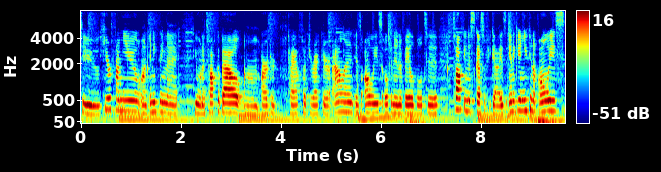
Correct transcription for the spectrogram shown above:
to hear from you on anything that you want to talk about. Um, our Chi Alpha director, Alan, is always open and available to talk and discuss with you guys. And again, you can always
